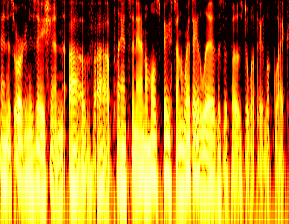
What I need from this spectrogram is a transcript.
and his organization of uh, plants and animals based on where they live as opposed to what they look like.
